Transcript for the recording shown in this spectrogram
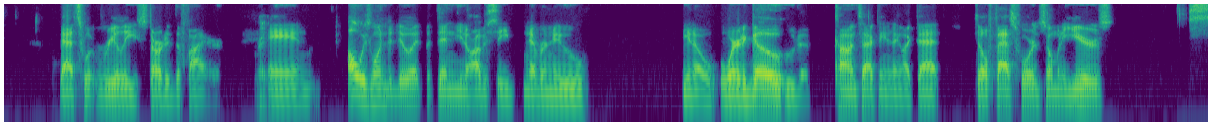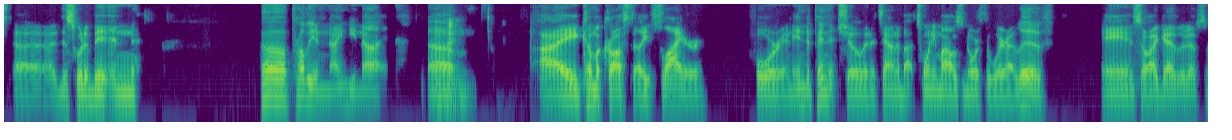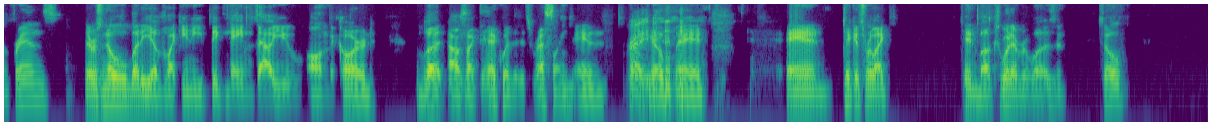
that's what really started the fire. Right. And always wanted to do it, but then, you know, obviously never knew, you know, where to go, who to contact, anything like that. Till fast forward so many years, uh, this would have been uh, probably in '99. Um, Okay. I come across a flyer for an independent show in a town about 20 miles north of where I live, and so I gathered up some friends. There was nobody of like any big name value on the card, but I was like, "The heck with it! It's wrestling," and Right. you know, and and tickets were like ten bucks, whatever it was, and so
